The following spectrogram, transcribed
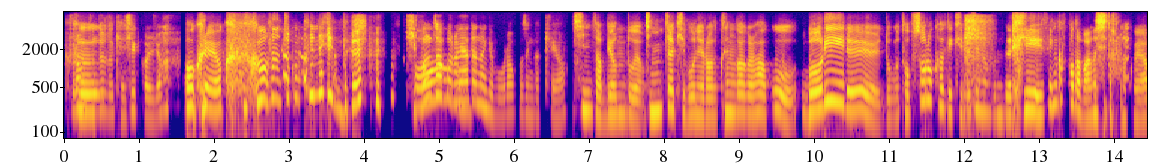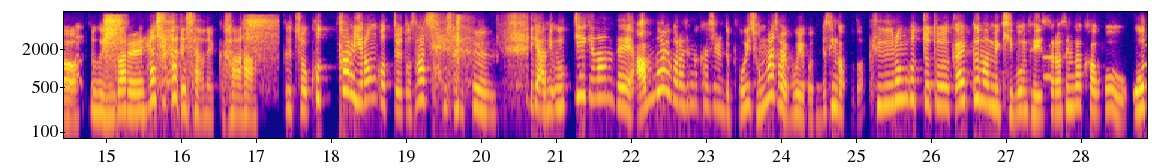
그런 그- 분들도 계실걸요. 어, 그래요? 그거는 조금 큰일인데? 기본적으로 어. 해야 되는 게 뭐라고 생각해요? 진짜 면도요. 진짜 기본이라고 생각을 하고, 머리를 너무 덥수룩하게 기르시는 분들이 생각보다 많으시더라고요. 그리고 이발을 하셔야 되지 않을까. 그쵸. 코털 이런 것들도 사실은, 이게 아니, 웃기긴 한데, 안 보일 거라 생각하시는데, 보이 정말 잘 보이거든요, 생각보다. 그런 것들도 깔끔함이 기본 베이스라 생각하고, 옷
